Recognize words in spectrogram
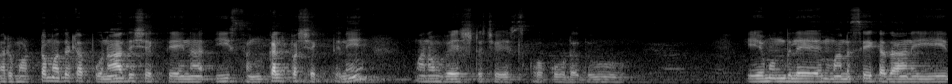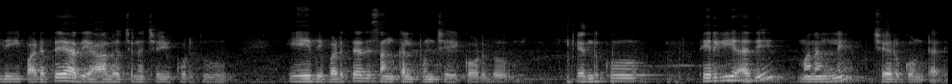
మరి మొట్టమొదట పునాది శక్తి అయిన ఈ సంకల్ప శక్తిని మనం వేస్ట్ చేసుకోకూడదు. ఏముందిలే మనసే కదా అని ఏది పడితే అది ఆలోచన చేయకూడదు. ఏది పడితే అది సంకల్పం చేయకూడదు. ఎందుకు? తిరిగి అది మనల్ని చేరుకుంటుంది.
